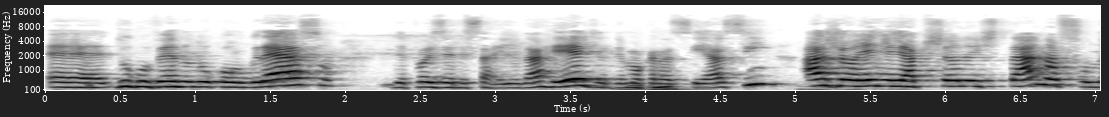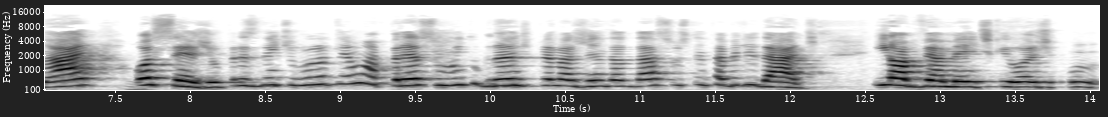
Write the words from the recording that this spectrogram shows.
é, do governo no Congresso depois ele saiu da rede, a democracia é assim. A Joênia Yapchana está na FUNAI, ou seja, o presidente Lula tem um apreço muito grande pela agenda da sustentabilidade. E, obviamente, que hoje, com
